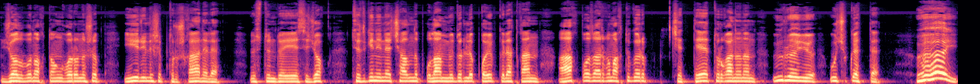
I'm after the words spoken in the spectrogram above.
жолбоноктон корунушуп ийрилишип турушкан эле. Үстүндө ээси жок тизгинине чалынып улам мүдүрлөп коюп келаткан ак боз аргымакты көрүп четте турганынын үрөйү учуп кетти. Өй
